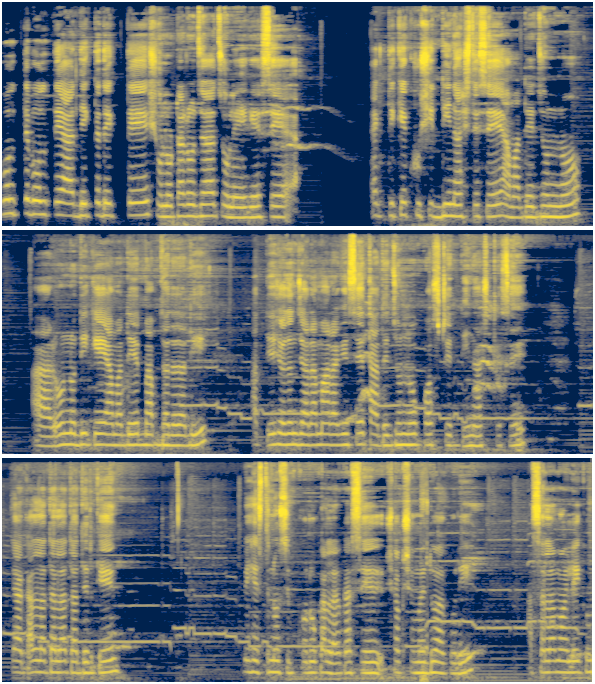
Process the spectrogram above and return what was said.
বলতে বলতে আর দেখতে দেখতে ষোলোটা রোজা চলে গেছে। একদিকে খুশির দিন আসতেছে আমাদের জন্য আর অন্যদিকে আমাদের বাপ দাদা দাদি আত্মীয় স্বজন যারা মারা গেছে তাদের জন্য কষ্টের দিন আসতেছে। যাক, আল্লাহ তালা তাদেরকে বেহেস্ত নসিব করুক, আল্লাহর কাছে সবসময় দোয়া করি। আসসালামু আলাইকুম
